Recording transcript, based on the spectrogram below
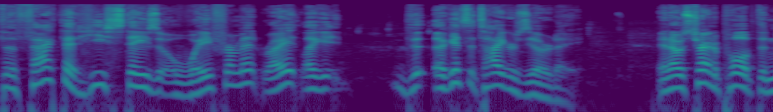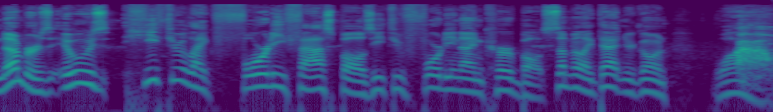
the fact that he stays away from it, right? Like it, the, against the Tigers the other day. And I was trying to pull up the numbers. It was he threw like 40 fastballs, he threw 49 curveballs, something like that and you're going, "Why?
